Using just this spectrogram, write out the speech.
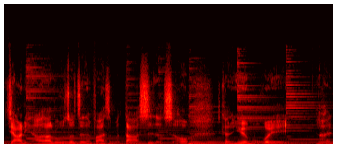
家里，然后他如果说真的发生什么大事的时候，可能岳母会。很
